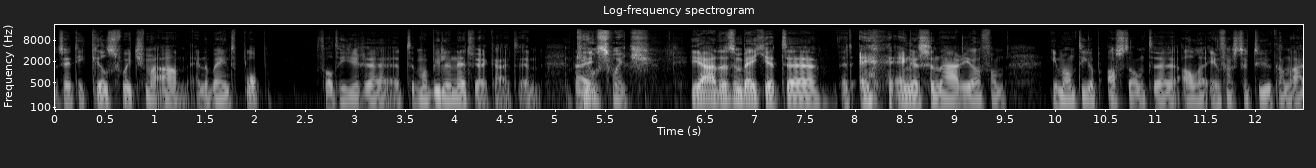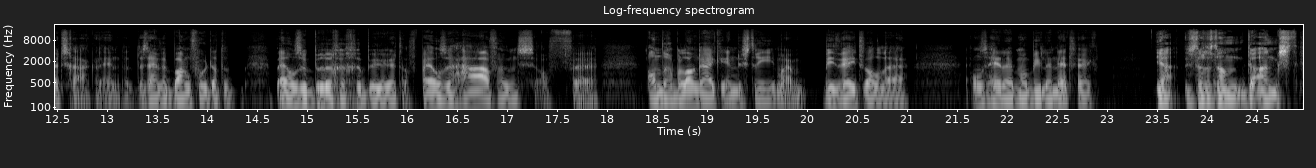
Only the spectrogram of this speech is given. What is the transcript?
zet die kill switch maar aan. En opeens plop valt hier uh, het mobiele netwerk uit. En, nou, kill switch? Ja, dat is een beetje het, uh, het enge scenario van iemand die op afstand uh, alle infrastructuur kan uitschakelen. En daar zijn we bang voor dat het bij onze bruggen gebeurt, of bij onze havens, of andere belangrijke industrieën. Maar wie weet wel ons hele mobiele netwerk. Ja, dus dat is dan de angst.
